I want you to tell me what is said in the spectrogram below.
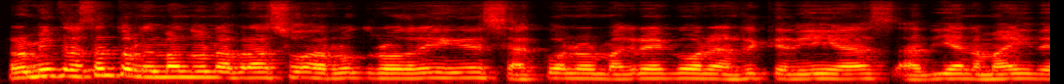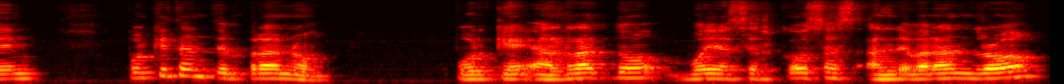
Pero mientras tanto les mando un abrazo a Ruth Rodríguez, a Conor McGregor, a Enrique Díaz, a Diana Maiden. ¿Por qué tan temprano? Porque al rato voy a hacer cosas. Aldebarán Draw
